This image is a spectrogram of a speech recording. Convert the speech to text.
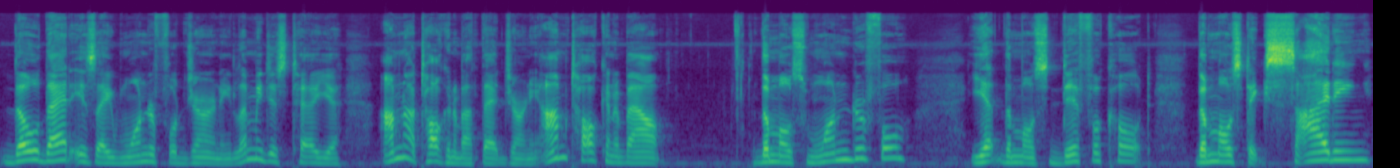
though that is a wonderful journey, let me just tell you, I'm not talking about that journey. I'm talking about the most wonderful, yet the most difficult, the most exciting,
